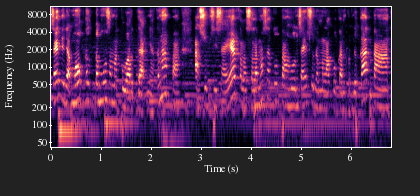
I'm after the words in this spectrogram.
Saya tidak mau ketemu sama keluarganya. Kenapa? Asumsi saya kalau selama satu tahun saya sudah melakukan pendekatan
